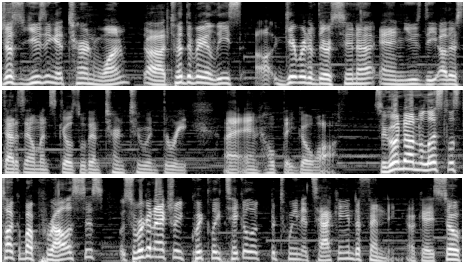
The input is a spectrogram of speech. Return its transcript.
just using it turn one uh, to at the very least uh, get rid of their Esuna and use the other status ailment skills within turn two and three uh, and hope they go off. So going down the list, let's talk about paralysis. So we're going to actually quickly take a look between attacking and defending, okay? So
